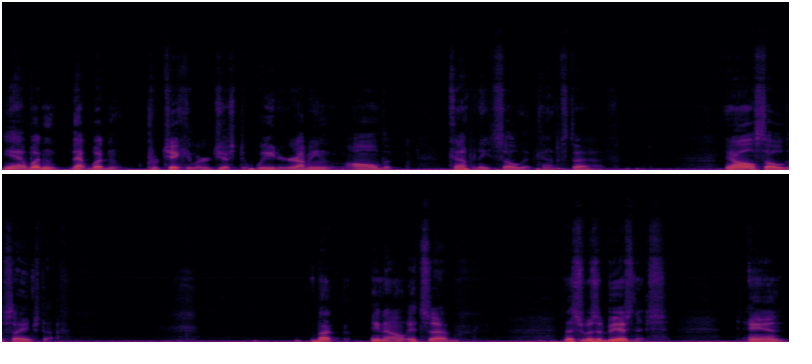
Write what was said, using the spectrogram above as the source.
yeah, wasn't that wasn't particular just to Weider. I mean, all the companies sold that kind of stuff. They all sold the same stuff. But you know, it's a this was a business, and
